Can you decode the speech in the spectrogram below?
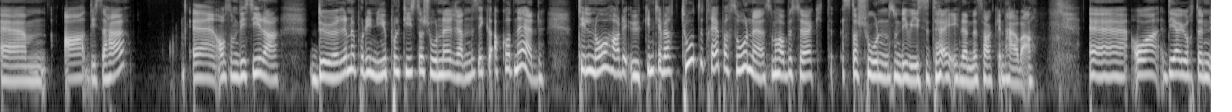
eh, av disse her. Eh, og som de sier da, dørene på de nye politistasjonene rennes ikke akkurat ned. Til nå har det ukentlig vært to til tre personer som har besøkt stasjonen som de viser til i denne saken her, da. Eh, og de har gjort en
